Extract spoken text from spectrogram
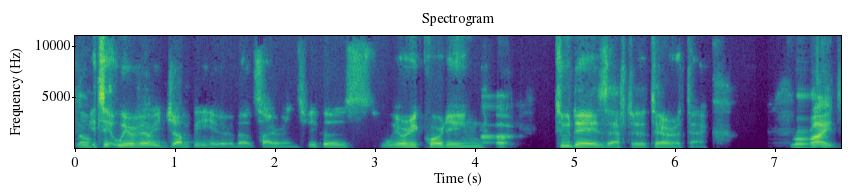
no. It's we're very no. jumpy here about sirens because we are recording uh, two days after the terror attack. Right,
